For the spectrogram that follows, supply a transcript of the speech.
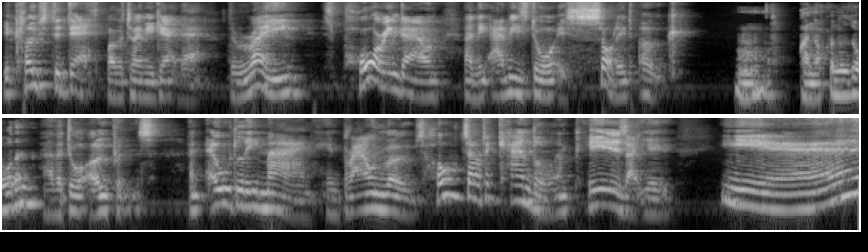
You're close to death by the time you get there. The rain is pouring down, and the abbey's door is solid oak. Hmm. I knock on the door then. Uh, the door opens. An elderly man in brown robes holds out a candle and peers at you. Yes?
